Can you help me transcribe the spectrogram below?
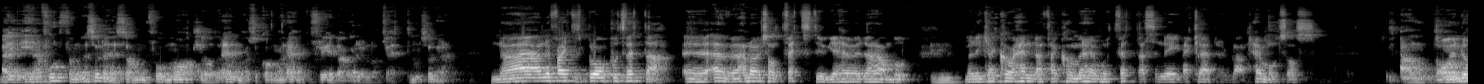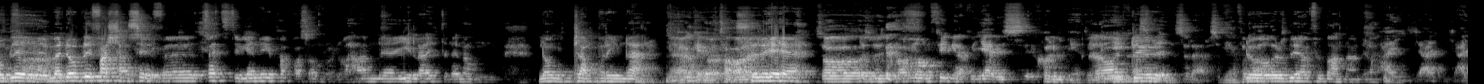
Är han fortfarande sån där som får matlådor hemma och så kommer han hem på fredag eller något tvätten sådär? Nej, han är faktiskt bra på att tvätta. Eh, även, han har en sån tvättstuga där han bor. Mm. Men det kan hända att han kommer hem och tvättar sina egna kläder ibland, hemma hos oss. Anton, Men då, blir, men då blir farsan sur för tvättstugan är ju pappas område och han eh, gillar inte när någon, någon klampar in där. Nej, okej, jag Så tar det. det Så så har någon fingrat på Jerrys sköljmedel Ja, i du- vaselin sådär så blir han förbannad. då blir han förbannad. Ja. Aj, aj, aj,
